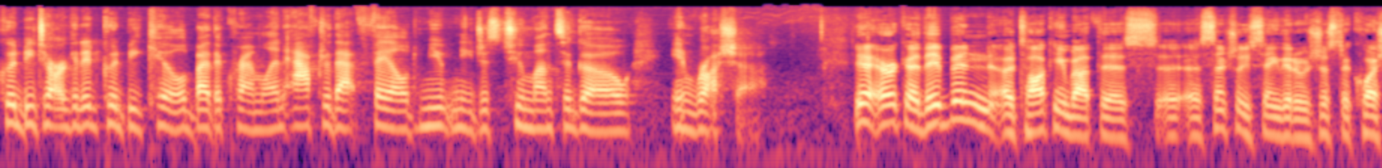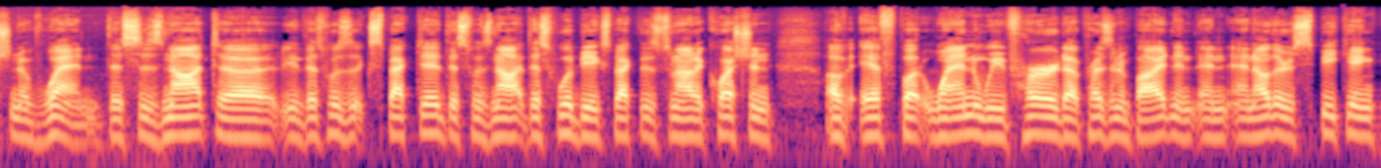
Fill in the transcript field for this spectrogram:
could be targeted, could be killed by the Kremlin after that failed mutiny just two months ago in Russia. Yeah, Erica, they've been uh, talking about this, uh, essentially saying that it was just a question of when. This is not. Uh, this was expected. This was not. This would be expected. This is not a question of if, but when. We've heard uh, President Biden and, and, and others speaking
